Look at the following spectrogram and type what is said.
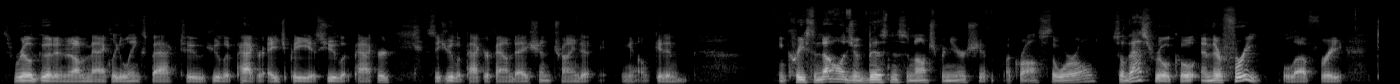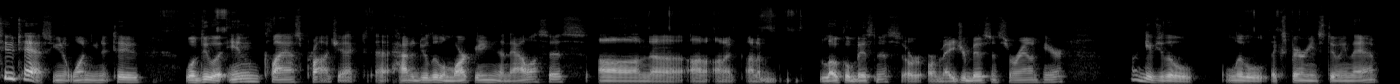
it's real good and it automatically links back to Hewlett Packard. HP is Hewlett Packard. It's the Hewlett Packard Foundation trying to you know get in increase the knowledge of business and entrepreneurship across the world. So that's real cool, and they're free. Love free. Two tests, Unit One, Unit Two. We'll do an in-class project, uh, how to do a little marketing analysis on uh, on, on, a, on a local business or, or major business around here. I'll give you a little little experience doing that.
